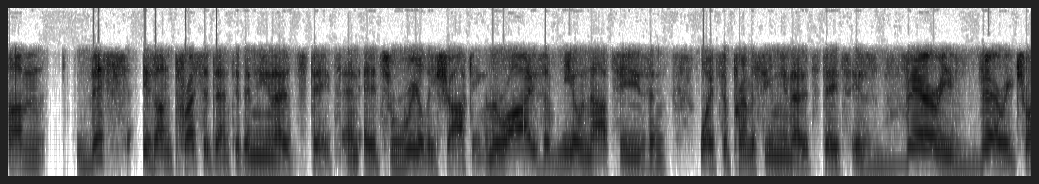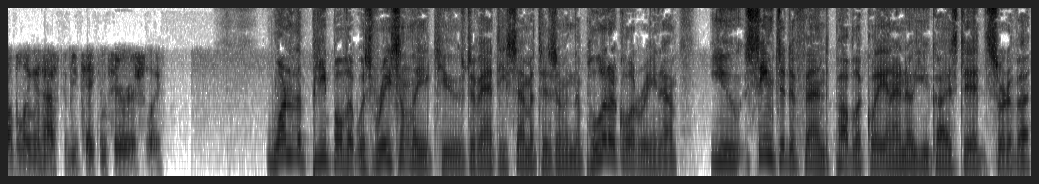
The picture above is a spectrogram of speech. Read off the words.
Um, this is unprecedented in the United States, and it's really shocking. And the rise of neo Nazis and white supremacy in the United States is very, very troubling and has to be taken seriously. One of the people that was recently accused of anti Semitism in the political arena, you seem to defend publicly, and I know you guys did sort of a,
